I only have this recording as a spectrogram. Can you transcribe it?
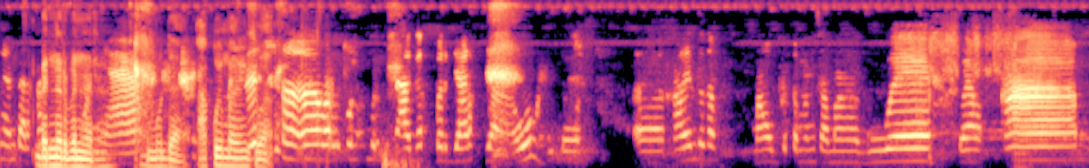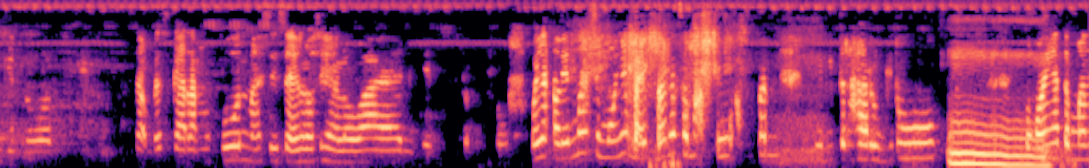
nih antara bener bener. semuanya. muda. Aku yang paling tua. Heeh, walaupun umur kita agak berjarak jauh gitu eh, kalian tetap mau berteman sama gue welcome gitu. Sampai sekarang pun masih hello helloan gitu. Pokoknya kalian mah semuanya baik banget sama aku. Aku kan jadi terharu gitu. Hmm. pokoknya teman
